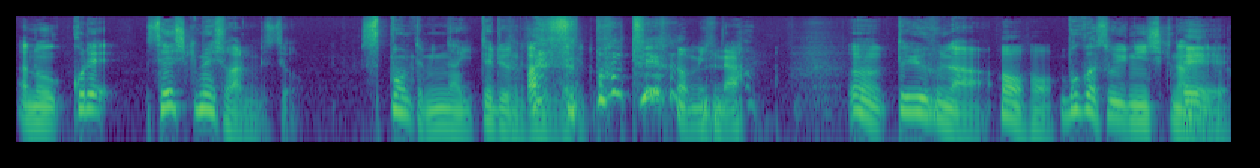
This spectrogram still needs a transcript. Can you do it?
あのこれ正式名称あるんですよスッポンってみんな言ってるようなあれすっぽんっていうのみんな？うんというふうな僕はそういう認識なんだけど、ええ。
